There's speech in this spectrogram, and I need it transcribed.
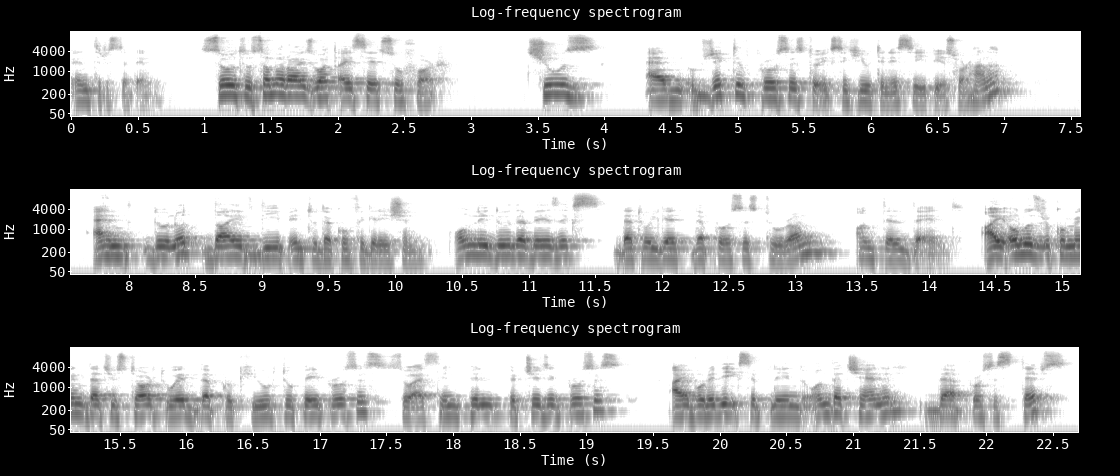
interested in. So to summarize what I said so far, choose an objective process to execute in SAP S4HANA and do not dive deep into the configuration. Only do the basics that will get the process to run until the end. I always recommend that you start with the procure to pay process, so a simple purchasing process. I have already explained on the channel the process steps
